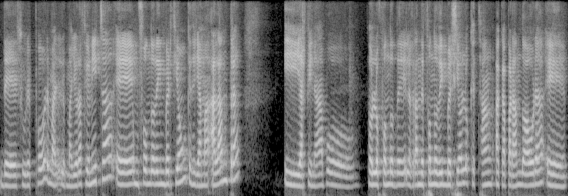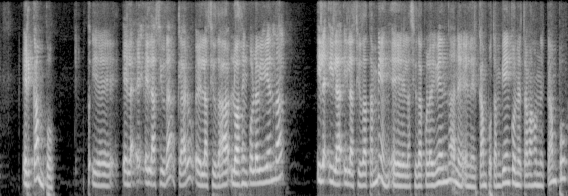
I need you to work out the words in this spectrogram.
de Suresport, el mayor, accionista, es un fondo de inversión que se llama Alantra y al final pues, son los fondos de los grandes fondos de inversión los que están acaparando ahora eh, el campo. Eh, en, la, ciudad, claro, en la ciudad lo hacen con la vivienda y la, y la, y la ciudad también, eh, la ciudad con la vivienda, en el, campo también, con el trabajo en el campo.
